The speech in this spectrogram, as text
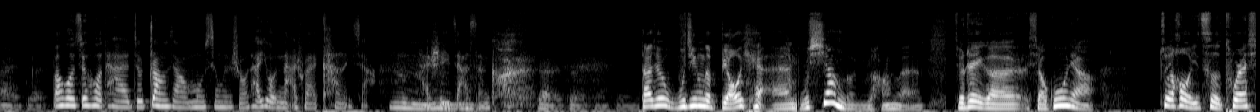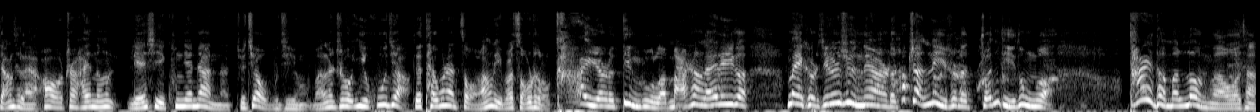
哎，对，包括最后他就撞向木星的时候，他又拿出来看了一下，嗯，还是一家三口。对对对对，大家觉得吴京的表演不像个宇航员？就这个小姑娘，最后一次突然想起来，哦，这还能联系空间站呢，就叫吴京。完了之后一呼叫，在太空站走廊里边走着走着，咔一下就定住了，马上来了一个迈克尔杰克逊那样的站立式的转体动作。太他妈愣了！我操，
